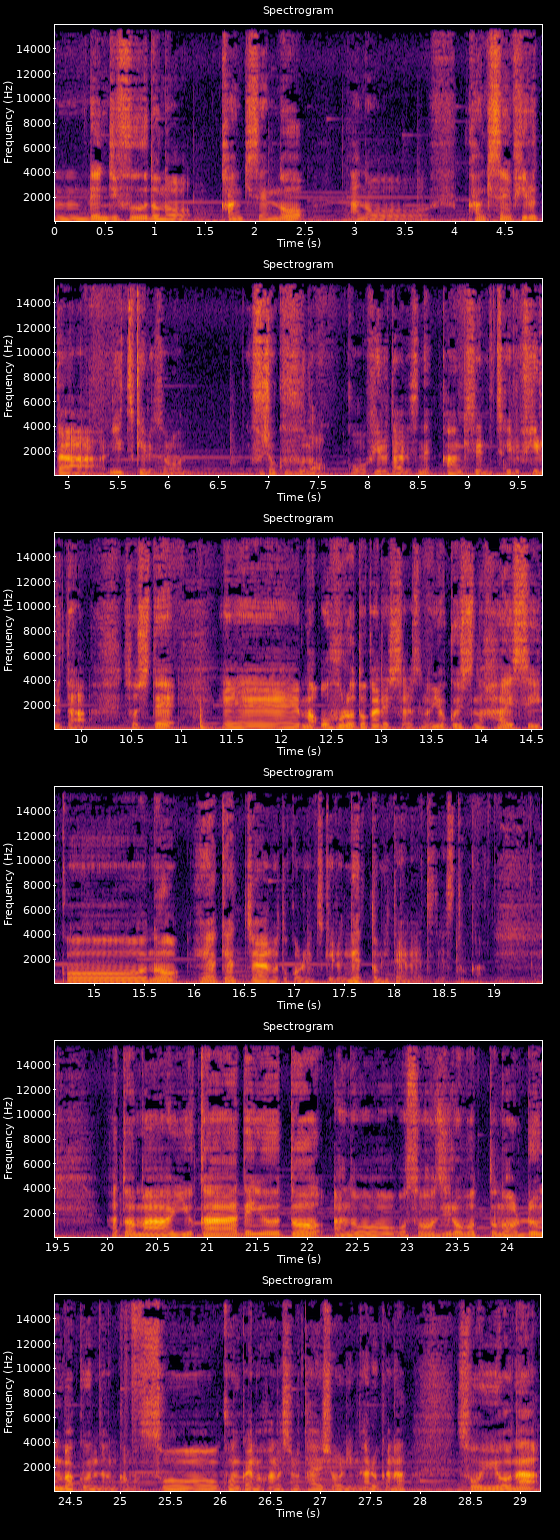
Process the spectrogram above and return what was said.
うん、レンジフードの換気扇の、あの、換気扇フィルターにつける、その、不織布の、こう、フィルターですね。換気扇につけるフィルター。そして、えー、まあ、お風呂とかでしたら、その浴室の排水口のヘアキャッチャーのところにつけるネットみたいなやつですとか。あとはまあ床で言うと、あの、お掃除ロボットのルンバくんなんかもそう、今回のお話の対象になるかな。そういうような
